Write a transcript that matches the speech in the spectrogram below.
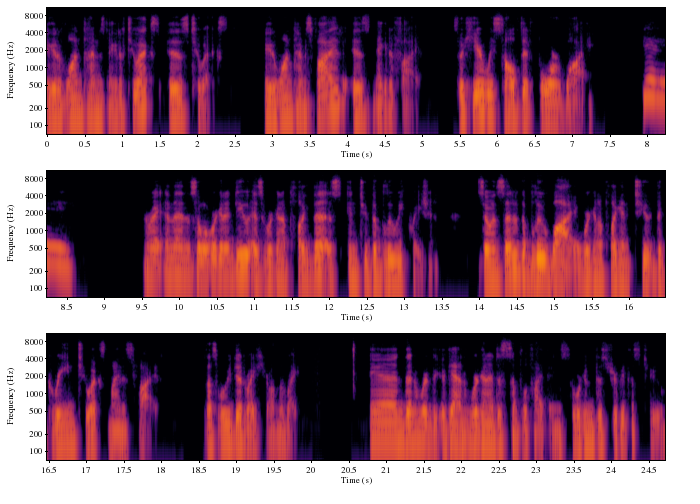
negative 1 times negative 2x is 2x. Negative 1 times 5 is negative 5. So here we solved it for y. Yay! All right, and then so what we're going to do is we're going to plug this into the blue equation. So instead of the blue y, we're going to plug in two, the green 2x minus 5. That's what we did right here on the right. And then we're, again, we're going to just simplify things. So we're going to distribute this 2.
